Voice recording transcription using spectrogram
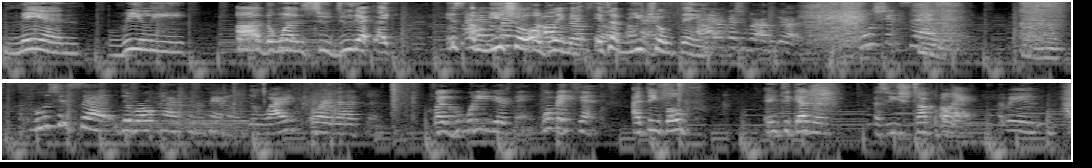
men really are the ones to do that. Like, it's a a mutual question for all the agreement. It's a Okay. mutual thing. I have a question for other girls. Who should set? who should set the road path for the family? The wife or the husband? Like, what do you guys think? What makes sense? I think both. And together, that's what you should talk about. Okay. I mean, I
